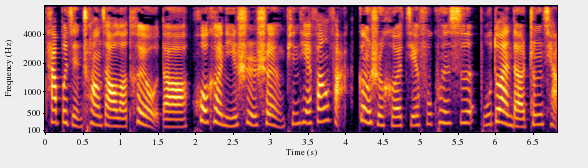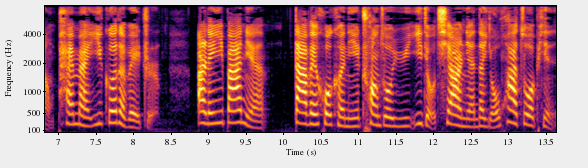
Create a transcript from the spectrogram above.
他不仅创造了特有的霍克尼式摄影拼贴方法，更是和杰夫·昆斯不断的争抢拍卖一哥的位置。二零一八年，大卫·霍克尼创作于一九七二年的油画作品《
